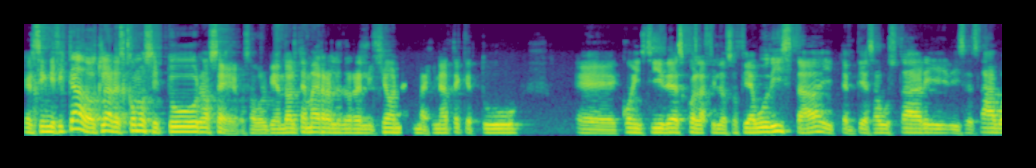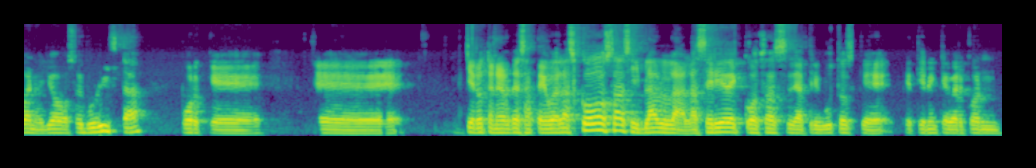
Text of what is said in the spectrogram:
el significado, claro, es como si tú, no sé, o sea, volviendo al tema de religión, imagínate que tú eh, coincides con la filosofía budista y te empieza a gustar y dices, ah, bueno, yo soy budista porque eh, quiero tener desapego de las cosas y bla, bla, bla, la serie de cosas, de atributos que, que tienen que ver con,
